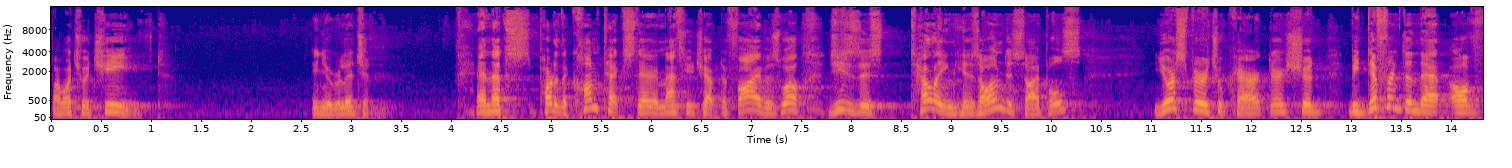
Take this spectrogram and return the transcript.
by what you achieved in your religion. And that's part of the context there in Matthew chapter 5 as well. Jesus is telling his own disciples, your spiritual character should be different than that of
